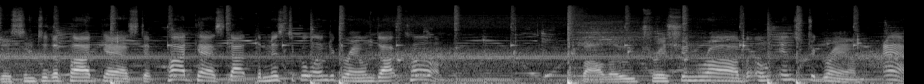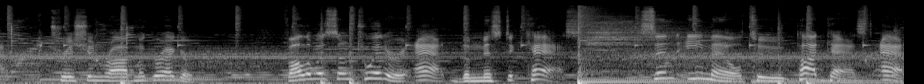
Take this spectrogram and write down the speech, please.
Listen to the podcast at podcast.themysticalunderground.com. Follow Trish and Rob on Instagram at Trish and Rob MacGregor. Follow us on Twitter at The Mystic Cast. Send email to podcast at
